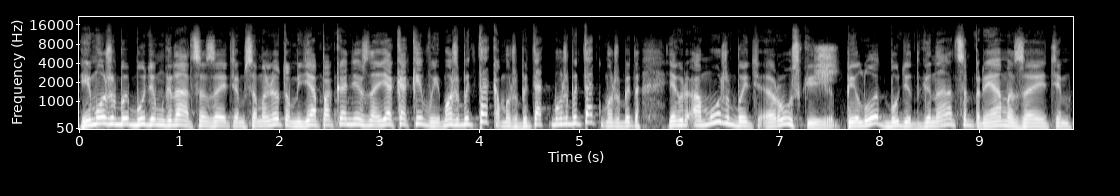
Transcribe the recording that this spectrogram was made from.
И, может быть, будем гнаться за этим самолетом. Я пока не знаю. Я как и вы. Может быть так, а может быть так, может быть так, может быть так. Я говорю, а может быть, русский пилот будет гнаться прямо за этим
